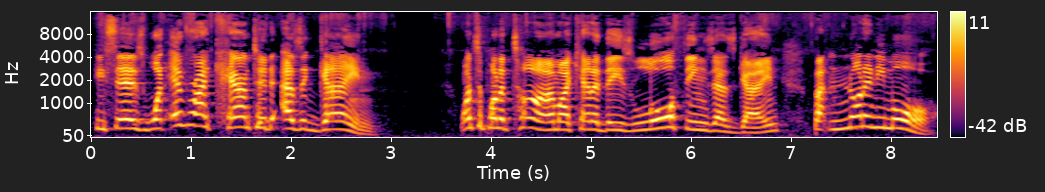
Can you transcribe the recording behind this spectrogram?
he says, Whatever I counted as a gain, once upon a time, I counted these law things as gain, but not anymore.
